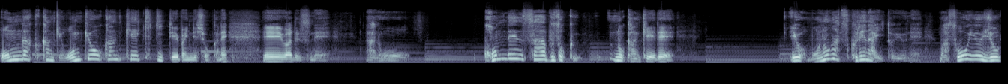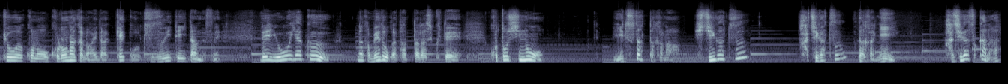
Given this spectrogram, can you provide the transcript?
音楽関係、音響関係機器って言えばいいんでしょうかね。えー、はですね、あの、コンデンサー不足の関係で、要は物が作れないというね、まあそういう状況がこのコロナ禍の間結構続いていたんですね。で、ようやくなんか目処が立ったらしくて、今年の、いつだったかな ?7 月 ?8 月？だかに、8月かな？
